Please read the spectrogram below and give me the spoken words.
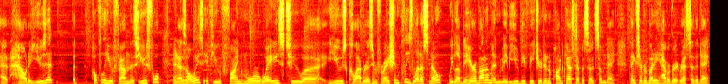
at how to use it Hopefully, you found this useful. And as always, if you find more ways to uh, use Calabrio's information, please let us know. We'd love to hear about them, and maybe you'd be featured in a podcast episode someday. Thanks, everybody. Have a great rest of the day.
